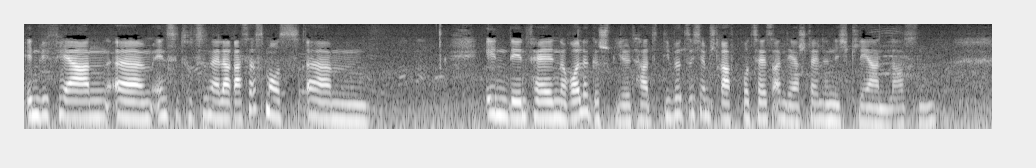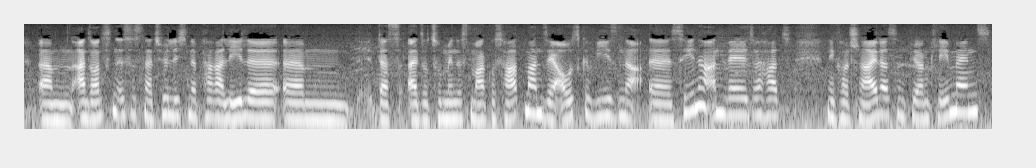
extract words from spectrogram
inwiefern ähm, institutioneller Rassismus ähm, in den Fällen eine Rolle gespielt hat, die wird sich im Strafprozess an der Stelle nicht klären lassen. Ähm, ansonsten ist es natürlich eine Parallele, ähm, dass also zumindest Markus Hartmann sehr ausgewiesene äh, Szeneanwälte hat, Nicole Schneiders und Björn Clemens.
